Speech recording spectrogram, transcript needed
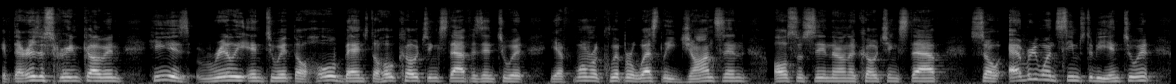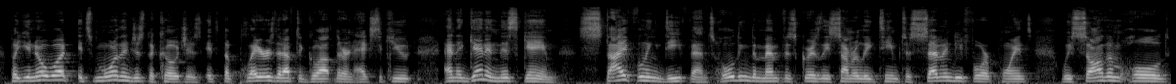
If there is a screen coming, he is really into it. The whole bench, the whole coaching staff is into it. You have former Clipper Wesley Johnson also sitting there on the coaching staff. So everyone seems to be into it. But you know what? It's more than just the coaches, it's the players that have to go out there and execute. And again, in this game, stifling defense, holding the Memphis Grizzlies Summer League team to 74 points. We saw them hold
